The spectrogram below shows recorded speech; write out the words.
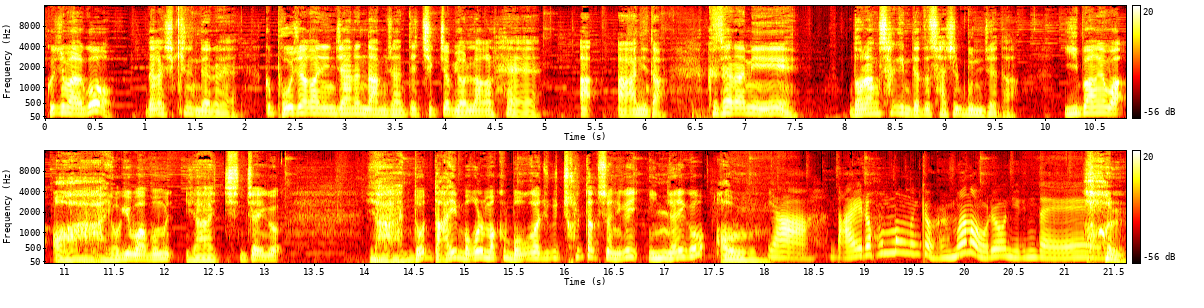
그러지 말고 내가 시키는 대로 해. 그 보좌관인지 하는 남자한테 직접 연락을 해. 아, 아 아니다. 그 사람이 너랑 사귄데도 사실 문제다. 이 방에 와, 와 여기 와 보면 야 진짜 이거 야 너 나이 먹을 만큼 먹어가지고 철딱서니가 있냐 이거? 어우 야, 나이를 헛먹는 게 얼마나 어려운 일인데. 헐.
